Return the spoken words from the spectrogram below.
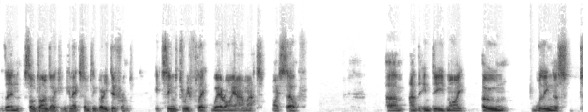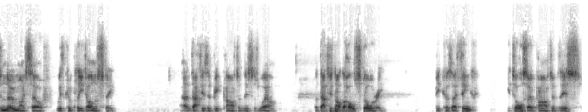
then sometimes I can connect something very different. It seems to reflect where I am at myself. Um, and indeed, my own willingness to know myself with complete honesty. And that is a big part of this as well. But that is not the whole story, because I think it's also part of this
